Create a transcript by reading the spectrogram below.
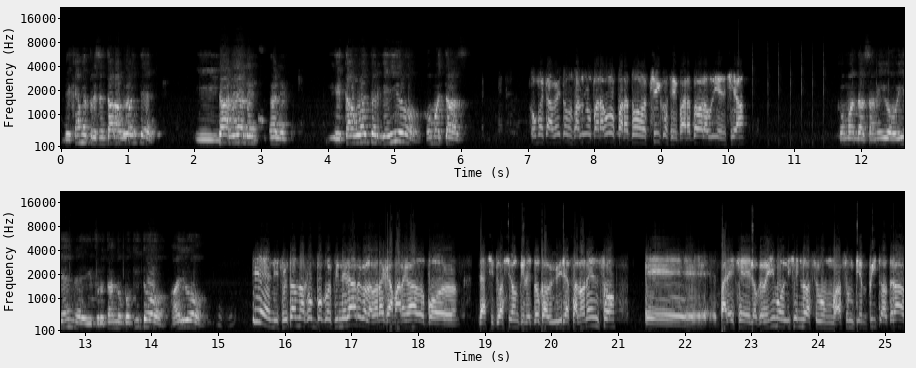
Déjame presentar a Walter. Y... Dale, dale, dale. ¿Está Walter, querido? ¿Cómo estás? ¿Cómo estás, Beto? Un saludo para vos, para todos los chicos y para toda la audiencia. ¿Cómo andas, amigo? ¿Bien? Eh, ¿Disfrutando un poquito algo? Bien, disfrutando acá un poco el fin de largo, la verdad que amargado por la situación que le toca vivir a San Lorenzo. Eh, parece lo que venimos diciendo hace un, hace un tiempito atrás,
